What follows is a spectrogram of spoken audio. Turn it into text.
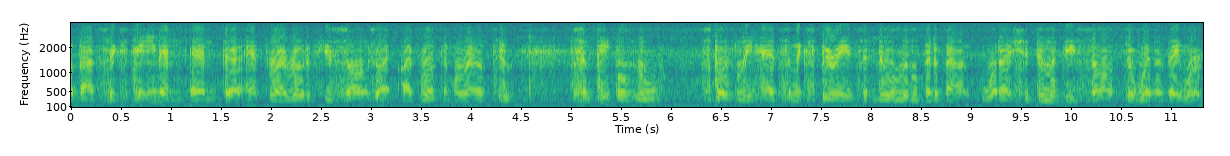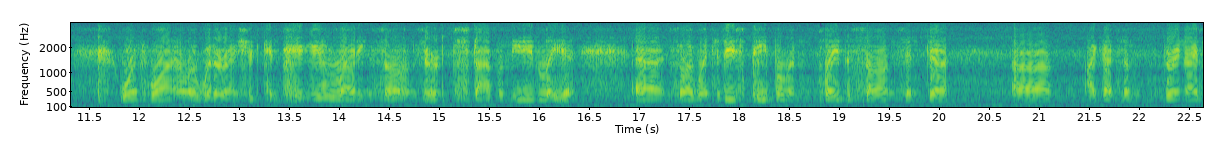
about 16, and and uh, after I wrote a few songs, I, I brought them around to some people who supposedly had some experience and knew a little bit about what I should do with these songs, or whether they were worthwhile, or whether I should continue writing songs or stop immediately. Uh, uh, so I went to these people and played the songs, and uh, uh, I got some very nice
